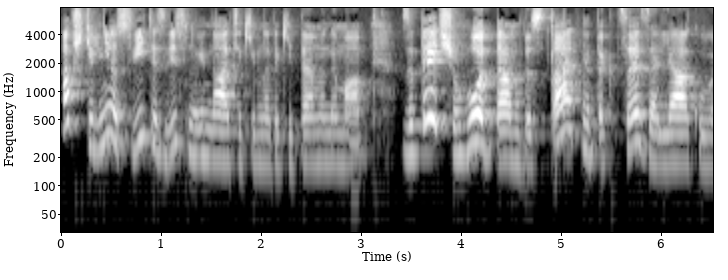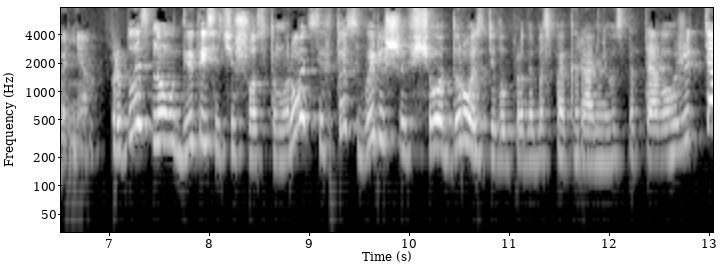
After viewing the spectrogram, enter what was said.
А в шкільній освіті, звісно, і натяків на такі теми нема. За те, чого там достатньо, так це залякування. Приблизно у 2006 році хтось вирішив, що до розділу про небезпеки раннього статевого життя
